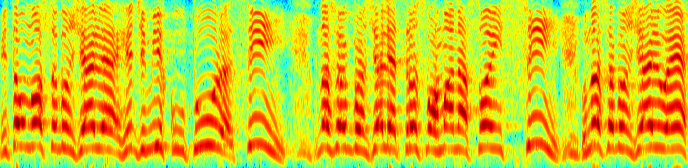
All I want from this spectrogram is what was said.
Então, o nosso evangelho é redimir cultura, sim. O nosso evangelho é transformar nações, sim. O nosso evangelho é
